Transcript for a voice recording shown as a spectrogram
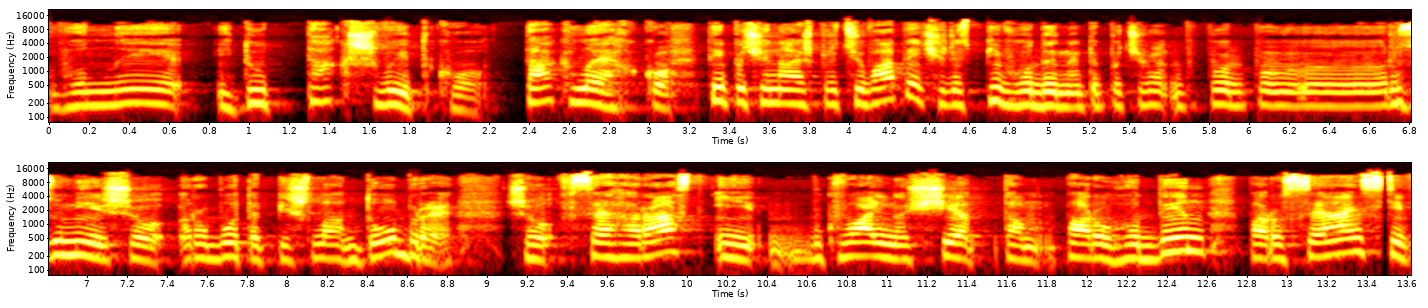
вони йдуть так швидко. Так легко. Ти починаєш працювати, і через півгодини ти почу- по- по- е, розумієш, що робота пішла добре, що все гаразд, і буквально ще там пару годин, пару сеансів,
